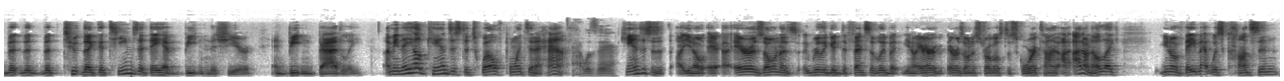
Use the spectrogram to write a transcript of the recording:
the the the two like the teams that they have beaten this year and beaten badly I mean, they held Kansas to 12 points and a half. I was there. Kansas is, you know, Arizona's really good defensively, but, you know, Arizona struggles to score at times. I, I don't know. Like, you know, if they met Wisconsin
